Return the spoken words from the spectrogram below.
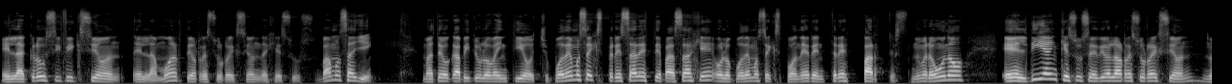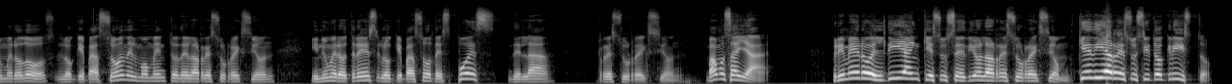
en la crucifixión, en la muerte o resurrección de Jesús. Vamos allí. Mateo capítulo 28. Podemos expresar este pasaje o lo podemos exponer en tres partes. Número uno, el día en que sucedió la resurrección. Número dos, lo que pasó en el momento de la resurrección. Y número tres, lo que pasó después de la resurrección. Vamos allá. Primero, el día en que sucedió la resurrección. ¿Qué día resucitó Cristo?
